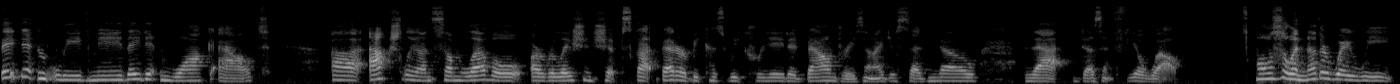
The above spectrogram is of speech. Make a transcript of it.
they didn't leave me, they didn't walk out uh, actually, on some level, our relationships got better because we created boundaries. And I just said, no, that doesn't feel well. Also, another way we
